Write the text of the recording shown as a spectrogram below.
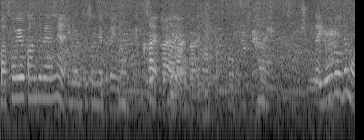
なんかそういう感じでねいろいろ進んでいくといいなっていう。はいはいはいはい。思ってますじゃあいろいろでも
